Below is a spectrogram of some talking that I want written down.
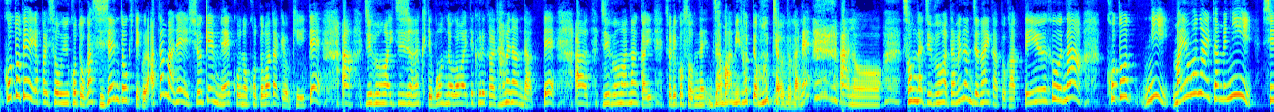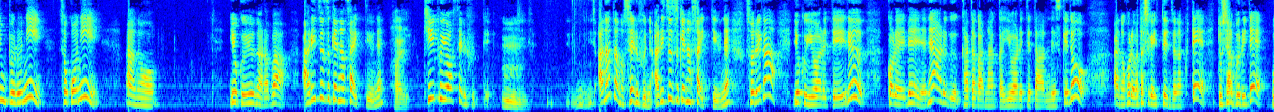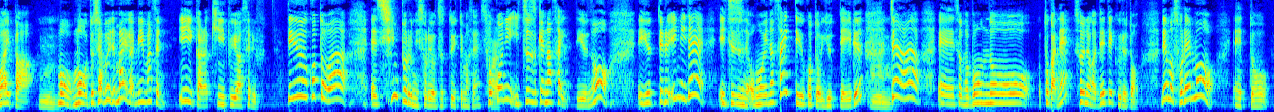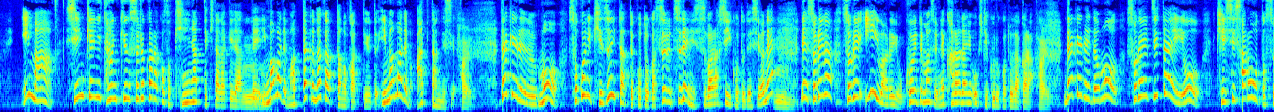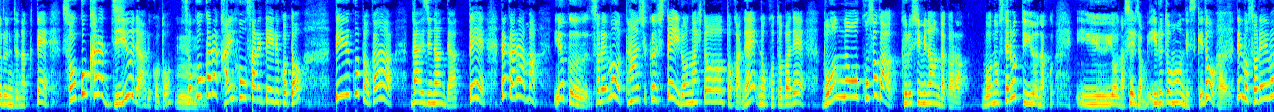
ことでやっぱりそういうことが自然と起きてくる。頭で一生懸命この言葉だけを聞いてあ自分は一途じゃなくて煩悩が湧いてくるからダメなんだってあ自分はなんかそれこそねざまみろって思っちゃうとかね、あのそんな自分はダメなんじゃないかとかっていうふうなことに迷わないためにシンプルにそこにあのよく言うならばあり続けなさいっていうね。はい。キープ yourself って。うんあなたのセルフにあり続けなさいっていうねそれがよく言われているこれ例でねある方がなんか言われてたんですけどあのこれ私が言ってんじゃなくて土砂降りでワイパー、うん。もうもう土砂降りで前が見えません。いいからキープ yourself っていうことはえシンプルにそれをずっと言ってません。そこに居続けなさいっていうのを言ってる意味で一途に思いなさいっていうことを言っている、うん。じゃあ、えーその煩悩とかねそういうのが出てくると。でもそれもえっと今真剣に探求するからこそ気になってきただけであって、うん。今まで全くなかったのかっていうと今までもあったんですよ。はい。だけれどもそこに気づいたってことがすすでに素晴らしいことですよね、うん。でそれがそれいい悪いを超えてますよね。体に起きてくることだから、はい。だけれどもそれ自体を消し去ろうとするんじゃなくてそこから自由であること、うん。そこから解放されていることっていうことが大事なんであってだからまあよくそれも短縮していろんな人とかねの言葉で煩悩こそが苦しみなんだから煩悩捨てろっていうようないうような聖者もいると思うんですけど、はい。でもそれは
